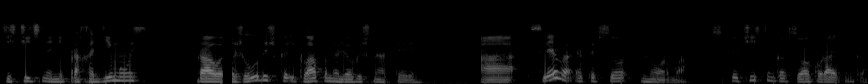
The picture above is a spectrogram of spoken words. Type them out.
частичная непроходимость правого желудочка и клапана легочной артерии. А слева это все норма. Все чистенько, все аккуратненько.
